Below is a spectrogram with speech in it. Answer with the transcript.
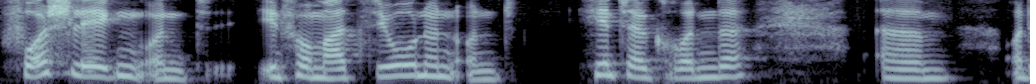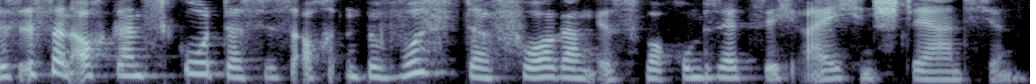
Vorschlägen und Informationen und Hintergründe. Ähm, und es ist dann auch ganz gut, dass es auch ein bewusster Vorgang ist, warum setze ich eigentlich ein Sternchen?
